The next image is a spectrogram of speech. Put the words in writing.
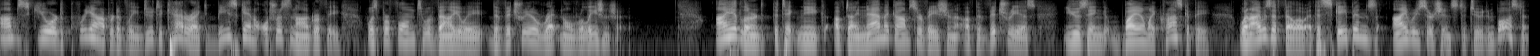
obscured preoperatively due to cataract, B scan ultrasonography was performed to evaluate the vitreoretinal relationship. I had learned the technique of dynamic observation of the vitreous using biomicroscopy when I was a fellow at the Schepens Eye Research Institute in Boston.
